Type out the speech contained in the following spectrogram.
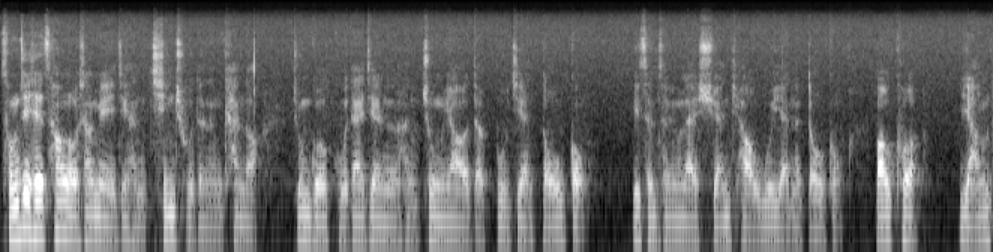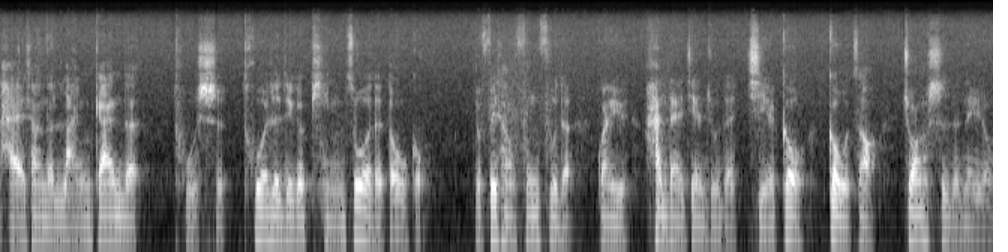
从这些苍楼上面，已经很清楚的能看到中国古代建筑很重要的部件——斗拱，一层层用来悬挑屋檐的斗拱，包括阳台上的栏杆的图示，拖着这个平座的斗拱，有非常丰富的关于汉代建筑的结构、构造、装饰的内容，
